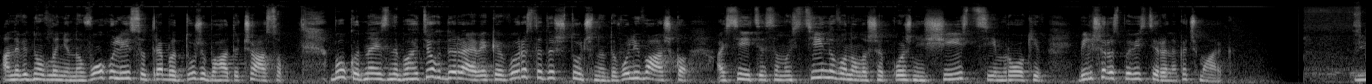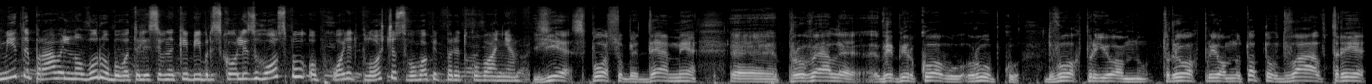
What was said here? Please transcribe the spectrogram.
а на відновлення нового лісу треба дуже багато часу. Бук одне із небагатьох дерев, яке виростити штучно доволі важко, а сіється самостійно воно лише кожні 6-7 років. Більше розповість Ірина Качмарик. Вміти правильно вирубувати лісівники Біберського лісгоспу обходять площу свого підпорядкування. Є способи, де ми е, провели вибіркову рубку двохприйомну, трьохприйомну, тобто в два, в три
